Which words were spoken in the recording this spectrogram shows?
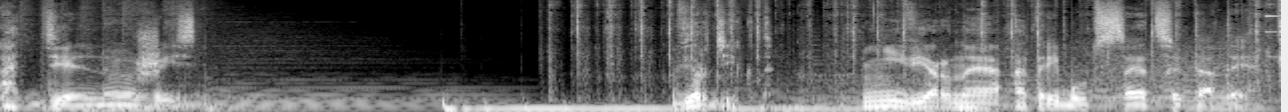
отдельную жизнь. Вердикт. Неверная атрибуция цитаты –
